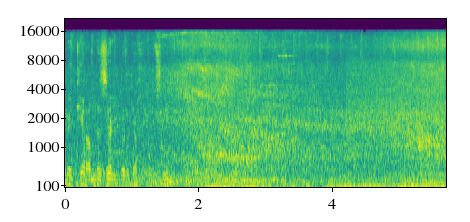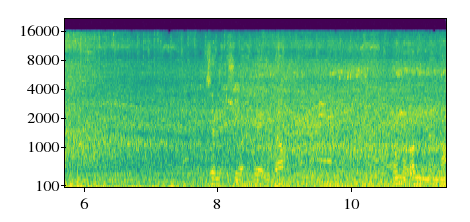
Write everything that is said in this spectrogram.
ولكن راه مازال البرد أخوتي مازال الأجواء باردة ومغممة.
